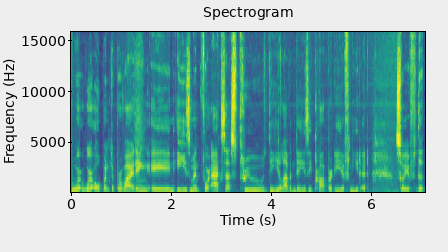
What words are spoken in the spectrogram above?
we're, we're open to providing an easement for access through the 11 Daisy property if needed. So if the,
